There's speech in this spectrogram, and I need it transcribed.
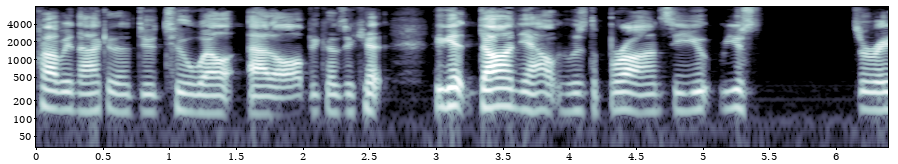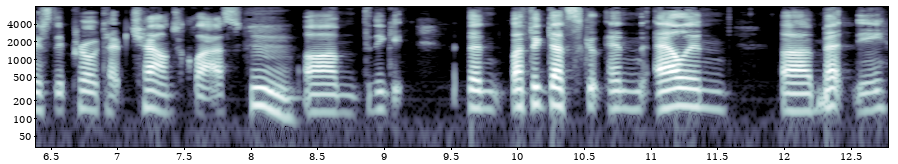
probably not going to do too well at all because you get you get Don Yount, who's the bronze. He used to race the prototype challenge class. Hmm. Um, then, you get, then I think that's and Alan uh, Metni,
